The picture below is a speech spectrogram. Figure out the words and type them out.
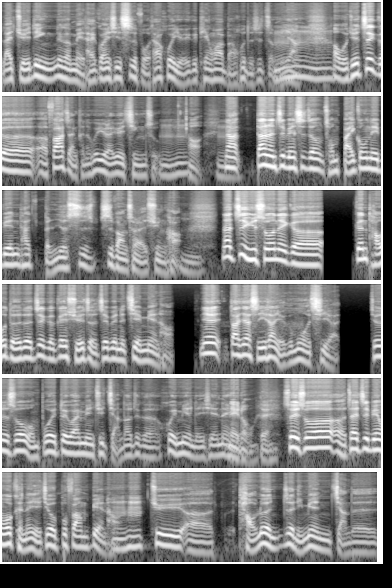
来决定那个美台关系是否它会有一个天花板，或者是怎么样啊？我觉得这个呃发展可能会越来越清楚。嗯好、哦，那当然这边是这种从白宫那边它本身就释释放出来的讯号。嗯、那至于说那个跟陶德的这个跟学者这边的见面哈、哦，因为大家实际上有一个默契啊，就是说我们不会对外面去讲到这个会面的一些内容。内容对。所以说呃，在这边我可能也就不方便哈，去呃。讨论这里面讲的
